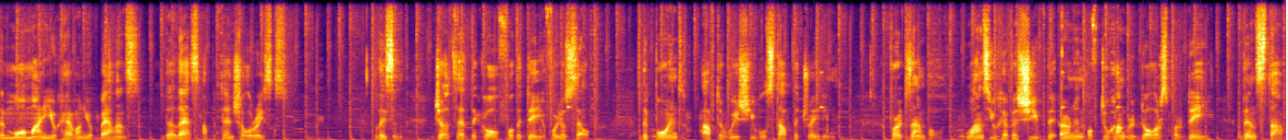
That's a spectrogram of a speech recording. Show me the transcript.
the more money you have on your balance, the less are potential risks. Listen, just set the goal for the day for yourself, the point after which you will stop the trading. For example, once you have achieved the earning of $200 per day, then stop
